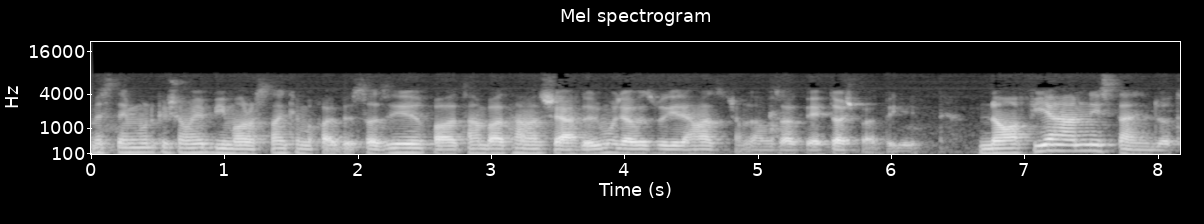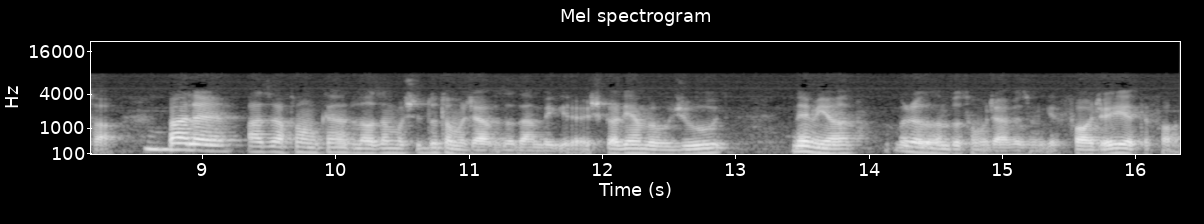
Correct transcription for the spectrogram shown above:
مثل این که شما یه بیمارستان که می‌خوای بسازی قاعدتا باید هم از شهرداری مجوز بگیری هم از چه وزارت بهداشت باید بگیری. نافی هم نیستن این دوتا. بله بعضی وقتا ممکنه لازم باشه دو تا مجوز دادن بگیره. اشکالی هم به وجود نمیاد. مجرد دو تا مجوز می‌گیره. فاجعه اتفاق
